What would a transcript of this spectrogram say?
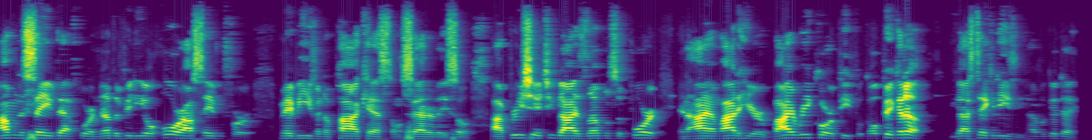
I'm going to save that for another video, or I'll save it for maybe even a podcast on Saturday. So I appreciate you guys' love and support, and I am out of here. Buy Recore, people. Go pick it up. You guys take it easy. Have a good day.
